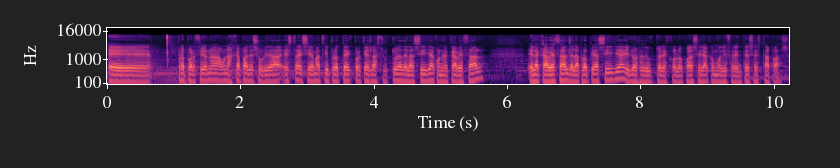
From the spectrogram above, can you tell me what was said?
eh, proporciona unas capas de seguridad extra y se llama Triprotec porque es la estructura de la silla con el cabezal el cabezal de la propia silla y los reductores, con lo cual sería como diferentes estapas.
